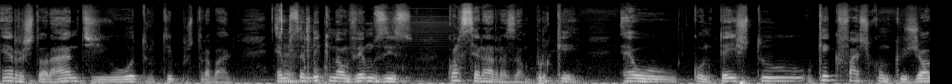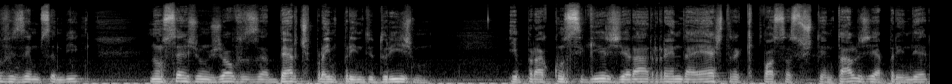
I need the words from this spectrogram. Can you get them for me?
em restaurantes e outro tipo de trabalho. Em. Moçambique não vemos isso. Qual será a razão? Porquê? É o contexto. O que é que faz com que os jovens em Moçambique não sejam jovens abertos para empreendedorismo e para conseguir gerar renda extra que possa sustentá-los e aprender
